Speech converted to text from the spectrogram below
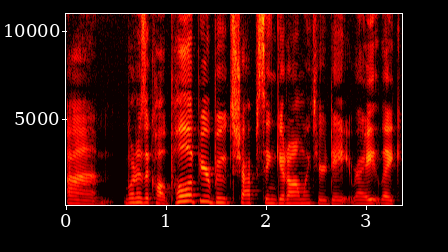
um what is it called? Pull up your bootstraps and get on with your date, right? Like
